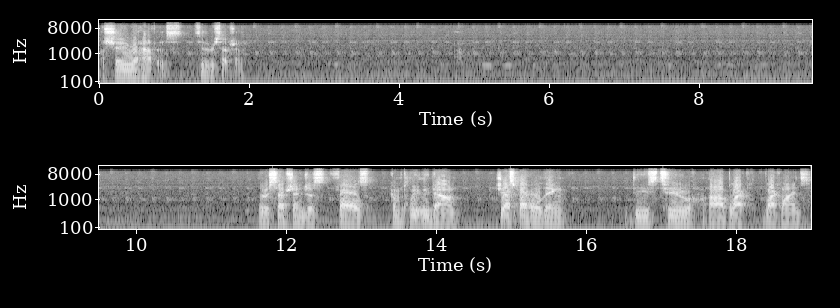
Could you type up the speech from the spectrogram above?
I'll show you what happens to the reception. The reception just falls completely down just by holding these two uh, black black lines.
